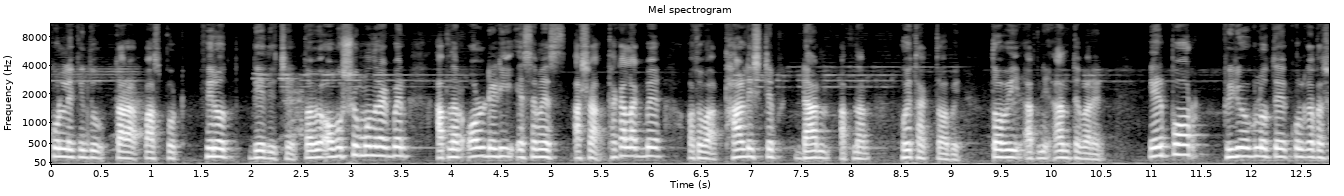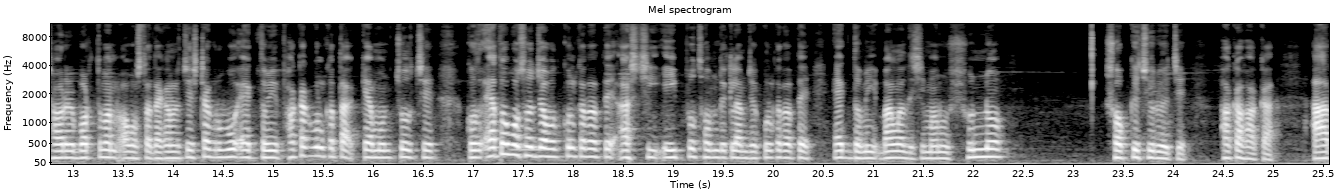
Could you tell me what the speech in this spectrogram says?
করলে কিন্তু তারা পাসপোর্ট ফেরত দিয়ে দিচ্ছে। তবে অবশ্যই মনে রাখবেন, আপনার অলরেডি এস এম এস আসা থাকা লাগবে অথবা থার্ড স্টেপ ডান আপনার হয়ে থাকতে হবে। তবেই আপনি আনতে পারেন। এরপর ভিডিওগুলোতে কলকাতা শহরের বর্তমান অবস্থা দেখানোর চেষ্টা করব। একদমই ফাঁকা কলকাতা কেমন চলছে? গত এত বছর যাবৎ কলকাতাতে আসছি, এই প্রথম দেখলাম যে কলকাতাতে একদমই বাংলাদেশি মানুষ শূন্য। সব কিছু রয়েছে। ফাঁকা ফাঁকা। আর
